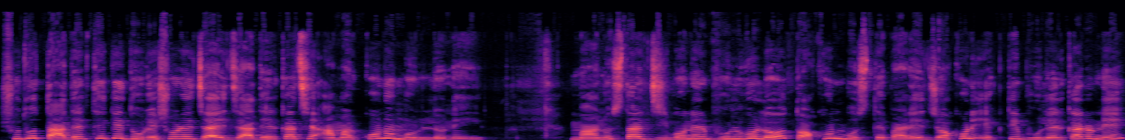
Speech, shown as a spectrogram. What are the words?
শুধু তাদের থেকে দূরে সরে যাই যাদের কাছে আমার কোনো মূল্য নেই। মানুষ তার জীবনের ভুলগুলো তখন বুঝতে পারে যখন একটি ভুলের কারণে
